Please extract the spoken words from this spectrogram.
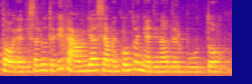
storia di salute che cambia siamo in compagnia di Nader Butto,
